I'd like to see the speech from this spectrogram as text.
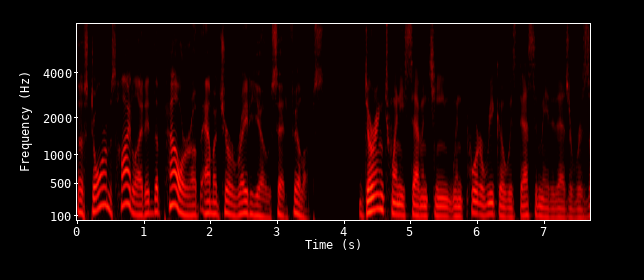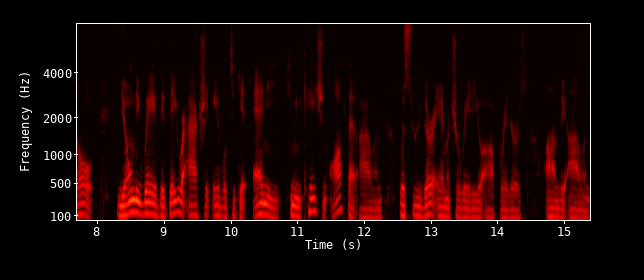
The storms highlighted the power of amateur radio, said Phillips. During 2017, when Puerto Rico was decimated as a result, the only way that they were actually able to get any communication off that island was through their amateur radio operators on the island.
